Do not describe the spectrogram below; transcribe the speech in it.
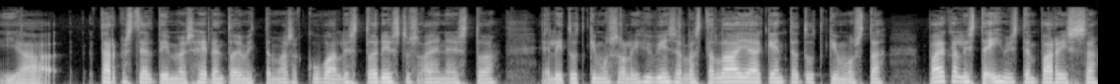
Ja tarkasteltiin myös heidän toimittamansa kuvallista todistusaineistoa, eli tutkimus oli hyvin sellaista laajaa kenttätutkimusta paikallisten ihmisten parissa,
